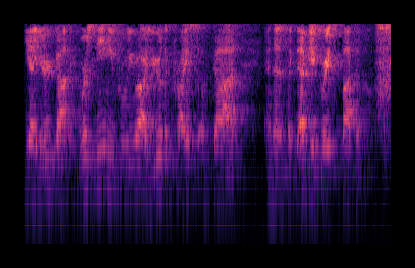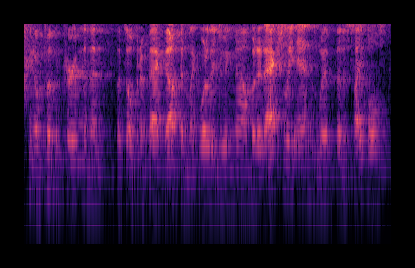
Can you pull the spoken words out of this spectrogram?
yeah, you're God. We're seeing you for who you are. You're the Christ of God. And then it's like that'd be a great spot to, you know, put the curtain and then let's open it back up and like what are they doing now? But it actually ends with the disciples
